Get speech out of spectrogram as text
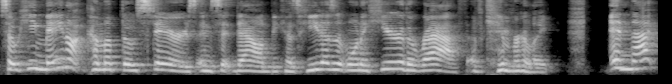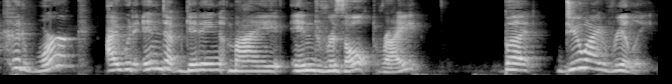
So he may not come up those stairs and sit down because he doesn't want to hear the wrath of Kimberly. And that could work. I would end up getting my end result, right? But do I really?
